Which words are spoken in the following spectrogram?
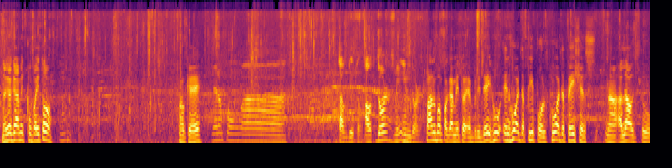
Nagagamit po ba ito? Okay. Meron pong uh, tawag dito, outdoor, may indoor. Paano bang paggamit ito every day? Who, and who are the people, who are the patients na allowed to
